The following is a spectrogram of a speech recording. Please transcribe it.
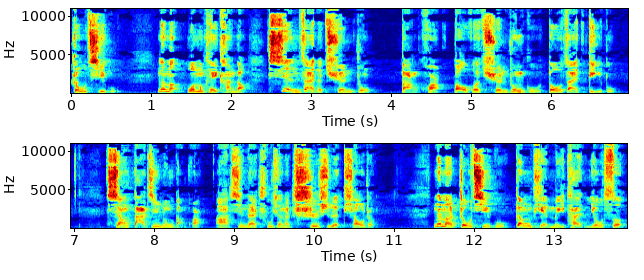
周期股。那么我们可以看到，现在的权重板块，包括权重股都在底部，像大金融板块啊，现在出现了持续的调整。那么周期股，钢铁、煤炭、有色，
